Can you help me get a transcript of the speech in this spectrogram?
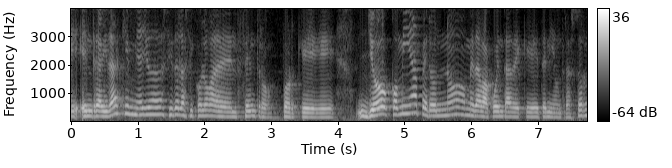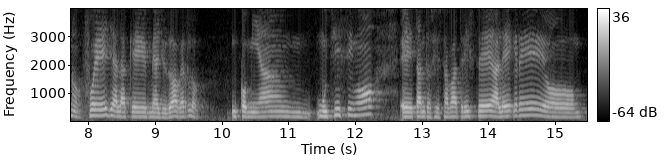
En realidad quien me ha ayudado ha sido la psicóloga del centro, porque yo comía pero no me daba cuenta de que tenía un trastorno. Fue ella la que me ayudó a verlo. Comía muchísimo, eh, tanto si estaba triste, alegre o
